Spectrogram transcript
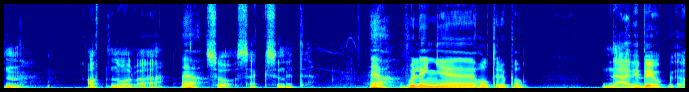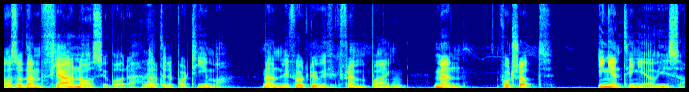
18 år var jeg, Ja. så 96. Ja. Hvor lenge holdt dere på? Nei, vi ble jo Altså, de fjerna oss jo bare Ja. etter et par timer. Men vi følte jo vi fikk frem poeng. Mm. Men fortsatt ingenting i avisa.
